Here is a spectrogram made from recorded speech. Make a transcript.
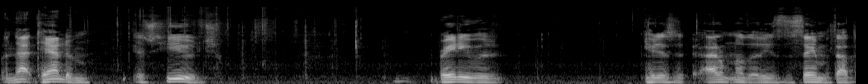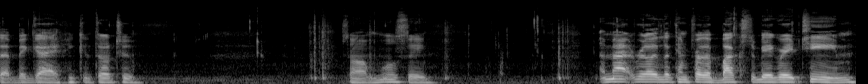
And that tandem is huge. Brady was he just I don't know that he's the same without that big guy he can throw to. So we'll see. I'm not really looking for the Bucs to be a great team.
